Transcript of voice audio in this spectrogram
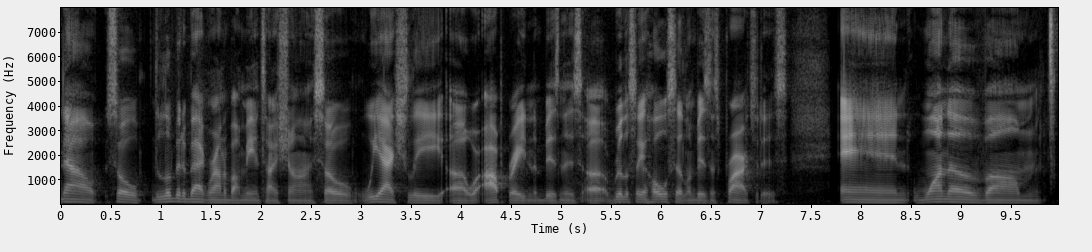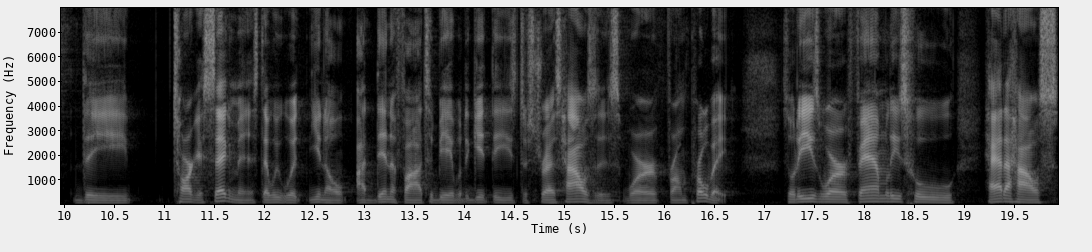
Now, so a little bit of background about me and Tyshawn. So we actually uh, were operating a business, uh, real estate wholesaling business prior to this, and one of um, the target segments that we would, you know, identify to be able to get these distressed houses were from probate. So these were families who had a house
